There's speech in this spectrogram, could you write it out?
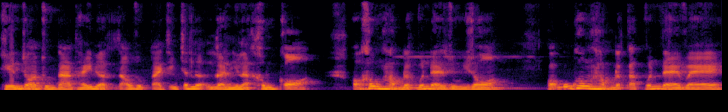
khiến cho chúng ta thấy được giáo dục tài chính chất lượng gần như là không có. Họ không học được vấn đề rủi ro, họ cũng không học được các vấn đề về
